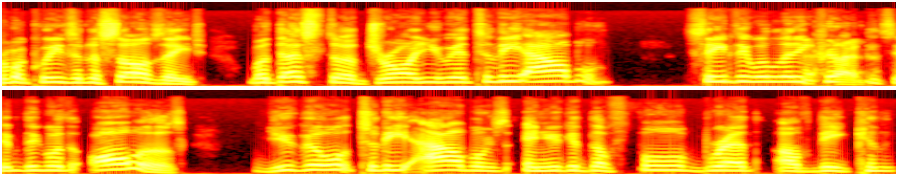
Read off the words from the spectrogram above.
from a Queens of the Stone Age, but that's to draw you into the album. Same thing with Lenny Kravitz. Same thing with all of those. You go to the albums and you get the full breadth of the con-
